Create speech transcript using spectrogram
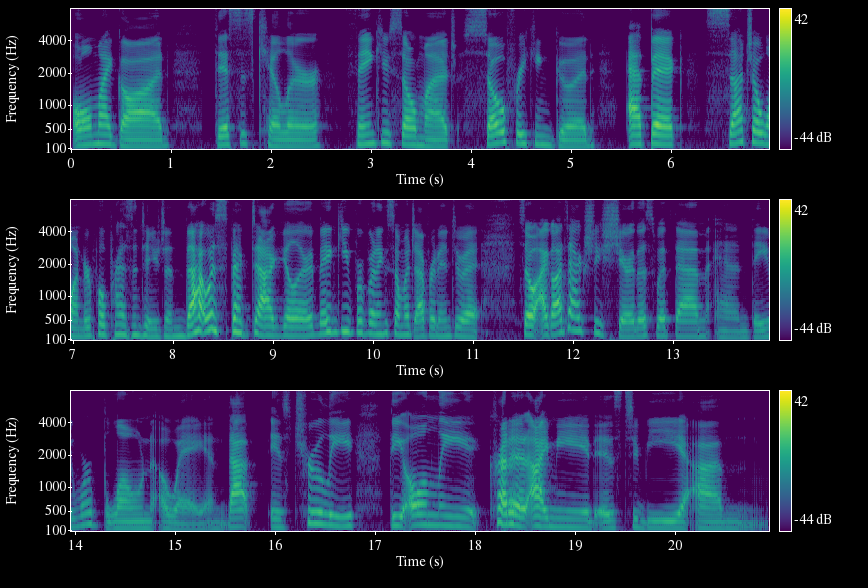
oh my God, this is killer. Thank you so much. So freaking good. Epic. Such a wonderful presentation. That was spectacular. Thank you for putting so much effort into it. So, I got to actually share this with them and they were blown away. And that is truly the only credit I need is to be um,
